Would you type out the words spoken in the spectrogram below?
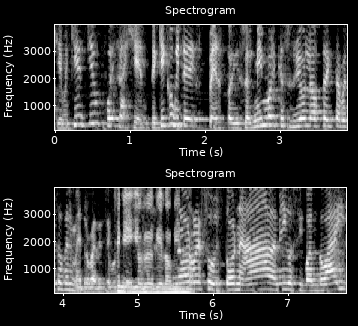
¿Quién, ¿Quién, fue esa gente? ¿Qué comité de expertos hizo? El mismo el que subió los 30 pesos del metro, parece. Sí, yo creo que lo mismo. No resultó nada, amigos. Y cuando hay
